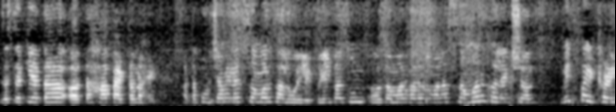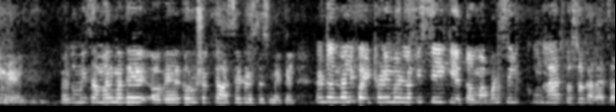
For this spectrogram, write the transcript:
जसं की आता आता हा पॅटर्न आहे. आता पुढच्या महिन्यात समर चालू होईल. एप्रिलपासून समरमध्ये तुम्हाला समर कलेक्शन विथ पैठणी मिळेल. म्हणजे तुम्ही समरमध्ये वेअर करू शकता असे ड्रेसेस मिळतील. कारण जनरली पैठणी म्हणलं की सिल्क येतं. मग आपण सिल्क उन्हाळ्यात कसं घालायचं?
